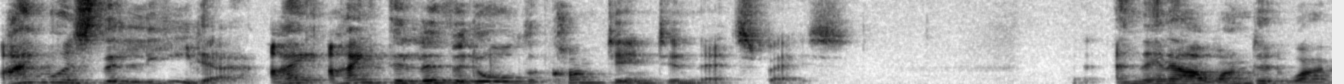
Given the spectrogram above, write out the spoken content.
I was the leader. I, I delivered all the content in that space. And then I wondered why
